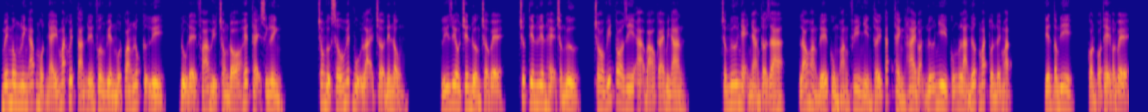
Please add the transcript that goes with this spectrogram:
mênh mông linh áp một nháy mắt huyết tán đến phương viên một quang lúc cự ly đủ để phá hủy trong đó hết thể sinh linh. Trong vực sâu huyết vụ lại trở nên nồng. Lý diêu trên đường trở về trước tiên liên hệ trầm ngư cho vít to di ạ báo cái bình an. Trầm ngư nhẹ nhàng thở ra lão hoàng đế cùng hoàng phi nhìn thấy cắt thành hai đoạn nữ nhi cũng là nước mắt tuôn đầy mặt. Yên tâm đi còn có thể đón về.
